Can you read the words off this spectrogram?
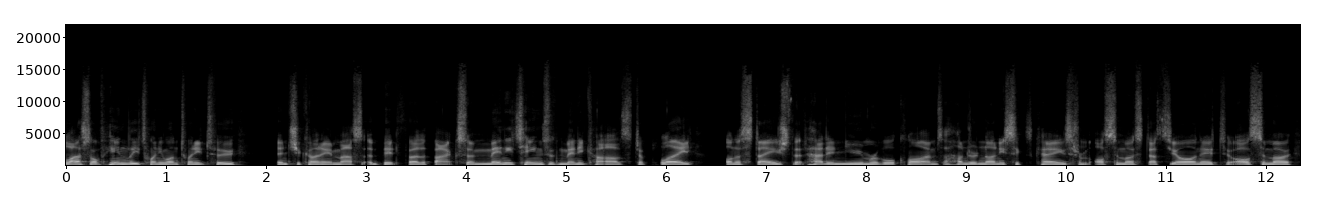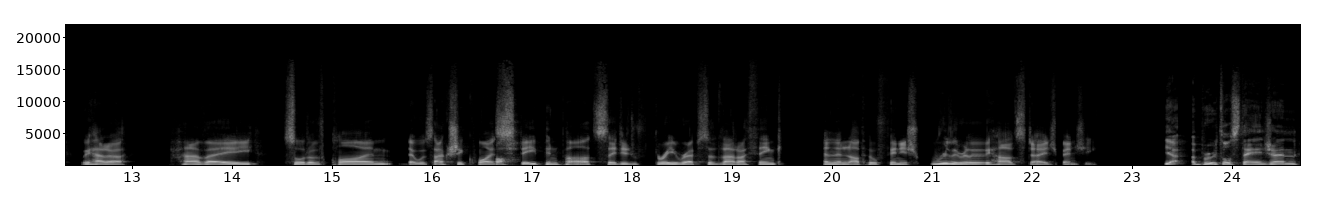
Vlasov Hindley 21 22, then Ciccone and Mas a bit further back. So many teams with many cards to play on a stage that had innumerable climbs 196 Ks from Osimo Stazione to Osimo. We had a Pave sort of climb that was actually quite Oh. steep in parts. They did three reps of that, I think, and then an uphill finish. Really, really hard stage, Benji. Yeah, a brutal stage. And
